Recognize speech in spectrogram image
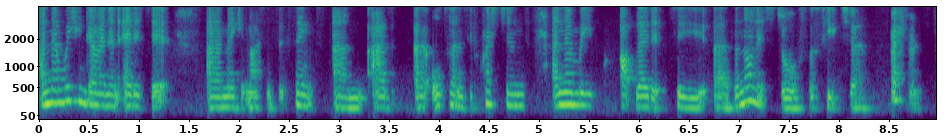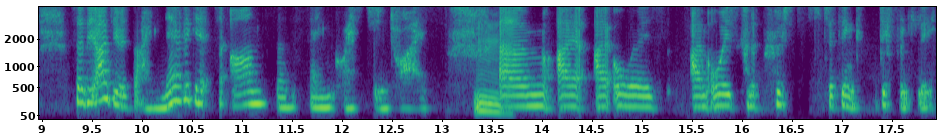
and then we can go in and edit it and make it nice and succinct and add uh, alternative questions, and then we upload it to uh, the knowledge store for future reference. So the idea is that I never get to answer the same question twice. Mm. Um, I, I always I'm always kind of pushed to think differently.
